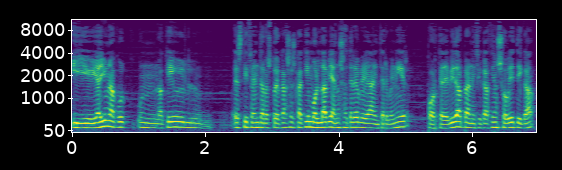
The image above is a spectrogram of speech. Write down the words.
Y hay una. aquí es diferente al resto de casos que aquí Moldavia no se atreve a intervenir porque, debido a la planificación soviética,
